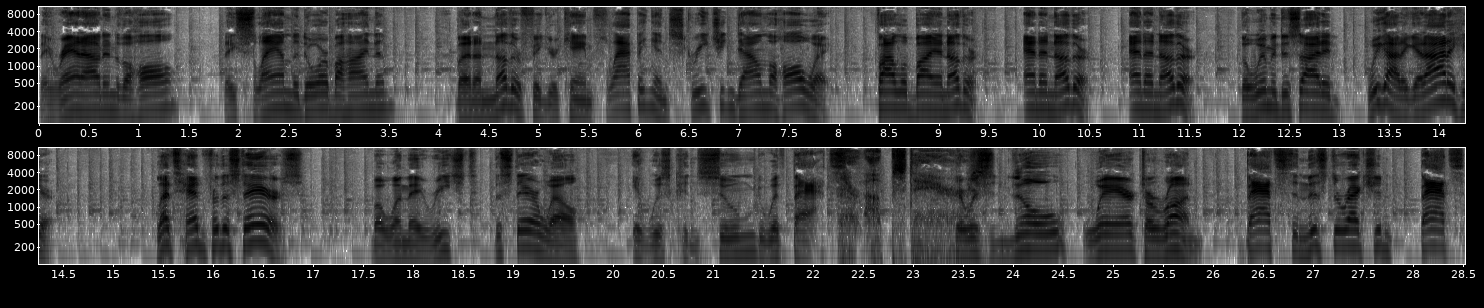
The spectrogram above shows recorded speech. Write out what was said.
They ran out into the hall. They slammed the door behind them, but another figure came flapping and screeching down the hallway, followed by another and another and another. The women decided, we got to get out of here. Let's head for the stairs. But when they reached the stairwell, it was consumed with bats. They're upstairs. There was nowhere to run. Bats in this direction, bats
